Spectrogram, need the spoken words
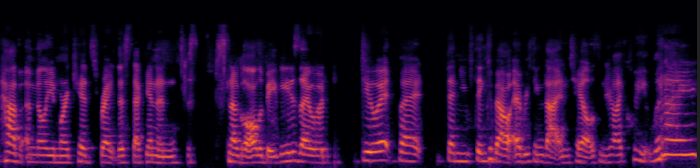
have a million more kids right this second and just snuggle all the babies, I would do it. But then you think about everything that entails, and you're like, wait, would I?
